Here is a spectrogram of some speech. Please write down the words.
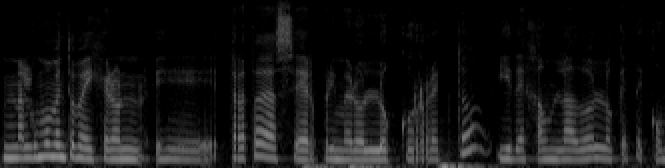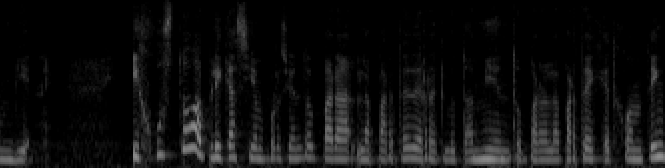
en algún momento me dijeron, eh, trata de hacer primero lo correcto y deja a un lado lo que te conviene. Y justo aplica 100% para la parte de reclutamiento, para la parte de headhunting,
